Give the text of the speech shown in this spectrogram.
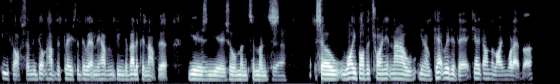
ethos and they don't have the players to do it and they haven't been developing that for years and years or months and months. Yeah. So why bother trying it now? You know, get rid of it, get it down the line, whatever.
